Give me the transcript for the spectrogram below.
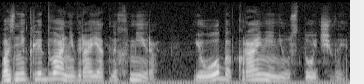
возникли два невероятных мира, и оба крайне неустойчивые.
